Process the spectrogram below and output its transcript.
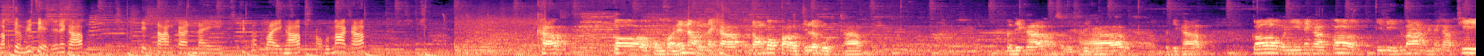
รับเชิญพิเศษด้วยนะครับ ติดตามกันในคลิปถัดไปครับขอบคุณมากครับ ครับ ก็ผมขอแนะนำนะครับ น้องเปาเปาจิรบุตรครับ สวัสดีครับ สวัสดีครับ สวัสดีครับ ก็วันนี้นะครับก็ยินดีมากนะครับที่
